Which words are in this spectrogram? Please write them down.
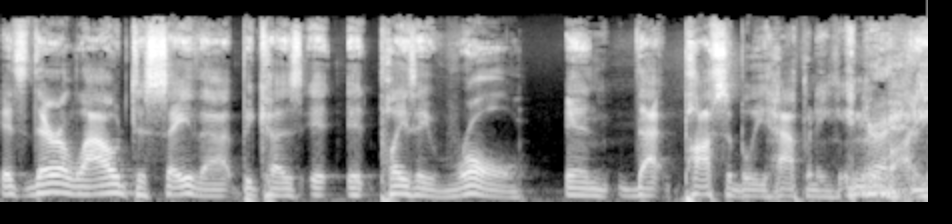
It's they're allowed to say that because it it plays a role in that possibly happening in your body.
